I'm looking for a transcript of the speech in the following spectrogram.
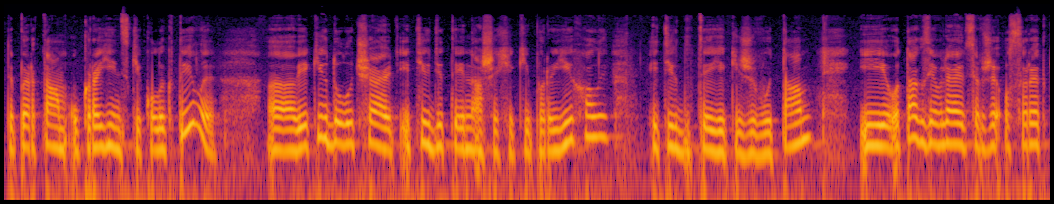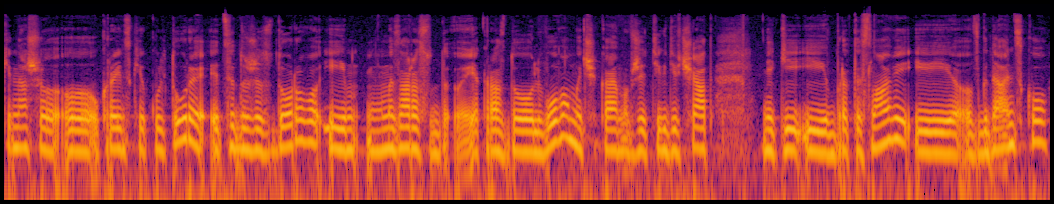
тепер там українські колективи, е, в яких долучають і тих дітей наших, які переїхали, і тих дітей, які живуть там. І отак з'являються вже осередки нашої е, української культури, і це дуже здорово. І ми зараз якраз до Львова ми чекаємо вже тих дівчат, які і в Братиславі, і в Гданську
